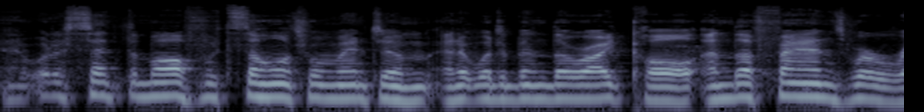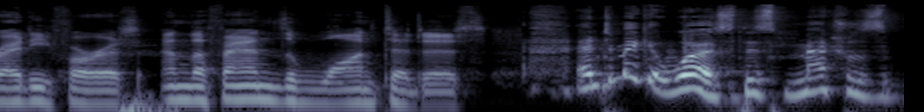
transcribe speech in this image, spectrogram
It would have sent them off with so much momentum, and it would have been the right call, and the fans were ready for it, and the fans wanted it. And to make it worse, this match was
